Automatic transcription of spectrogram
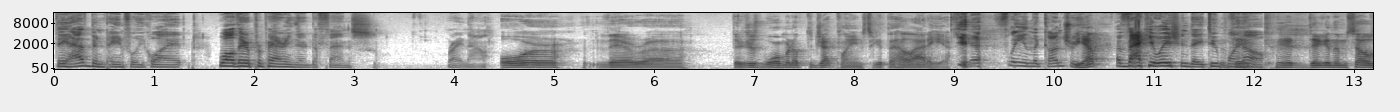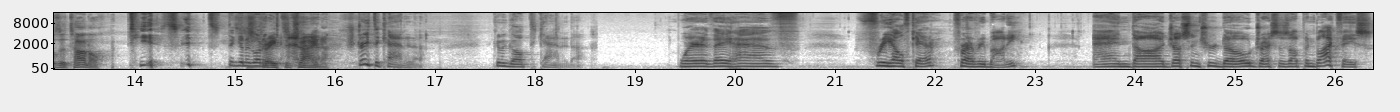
they have been painfully quiet while they're preparing their defense right now. or they're uh, they're just warming up the jet planes to get the hell out of here. Yeah, fleeing the country. Yep. Evacuation day 2.0. They're digging themselves a tunnel. Yes, it's, they're gonna go Straight to, to China. Straight to Canada. Gonna go up to Canada, where they have free healthcare for everybody, and uh, Justin Trudeau dresses up in blackface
